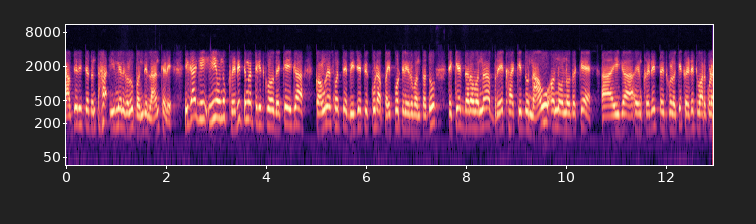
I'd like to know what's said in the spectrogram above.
ಯಾವುದೇ ರೀತಿಯಾದಂತಹ ಇಮೇಲ್ಗಳು ಬಂದಿಲ್ಲ ಅಂತ ಹೇಳಿ. ಹೀಗಾಗಿ ಈ ಒಂದು ಕ್ರೆಡಿಟ್ ಅನ್ನ ತೆಗೆದುಕೊಳ್ಳೋದಕ್ಕೆ ಈಗ ಕಾಂಗ್ರೆಸ್ ಮತ್ತೆ ಬಿಜೆಪಿ ಕೂಡ ಪೈಪೋಟಿ ಇರುವಂತದ್ದು ಟಿಕೆಟ್ ದರವನ್ನ ಬ್ರೇಕ್ ಹಾಕಿದ್ದು ನಾವು ಅನ್ನೋ ಅನ್ನೋದಕ್ಕೆ ಈಗ ಕ್ರೆಡಿಟ್ ತೆಗೆದುಕೊಳ್ಳೋಕೆ ಕ್ರೆಡಿಟ್ ವಾರ್ ಕೂಡ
